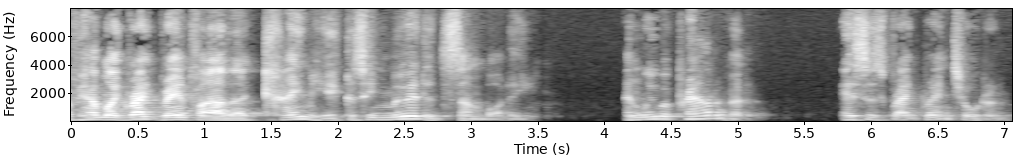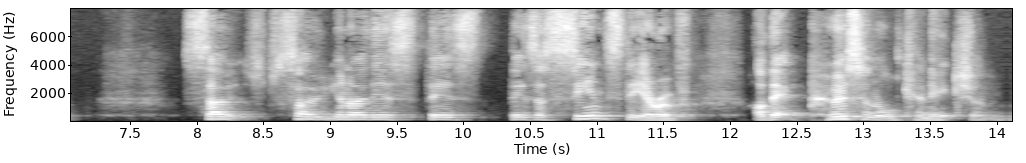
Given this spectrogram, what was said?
of how my great grandfather came here because he murdered somebody. And we were proud of it as his great grandchildren. So, so you know, there's there's there's a sense there of of that personal connection.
